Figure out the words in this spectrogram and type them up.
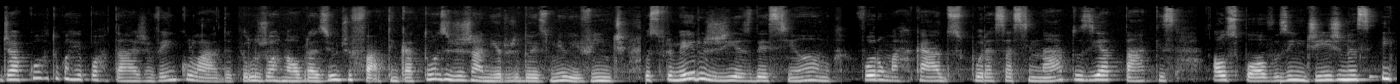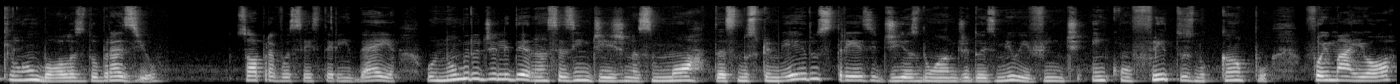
De acordo com a reportagem veiculada pelo jornal Brasil de Fato em 14 de janeiro de 2020, os primeiros dias desse ano foram marcados por assassinatos e ataques aos povos indígenas e quilombolas do Brasil. Só para vocês terem ideia, o número de lideranças indígenas mortas nos primeiros 13 dias do ano de 2020 em conflitos no campo foi maior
